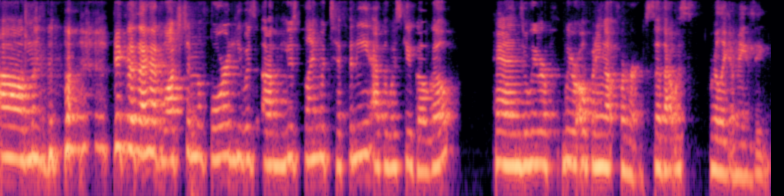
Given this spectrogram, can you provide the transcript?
Um, because I had watched him before and he was um he was playing with Tiffany at the Whisky Go Go and we were we were opening up for her. So that was really amazing.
